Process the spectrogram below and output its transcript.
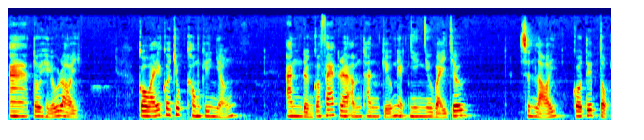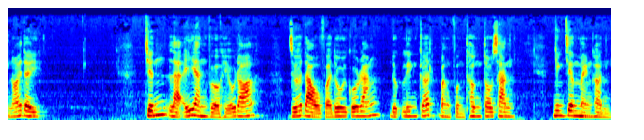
À, tôi hiểu rồi. Cô ấy có chút không kiên nhẫn. Anh đừng có phát ra âm thanh kiểu ngạc nhiên như vậy chứ. Xin lỗi, cô tiếp tục nói đi. Chính là ý anh vừa hiểu đó. Giữa đầu và đuôi của rắn được liên kết bằng phần thân tô xanh. Nhưng trên màn hình,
